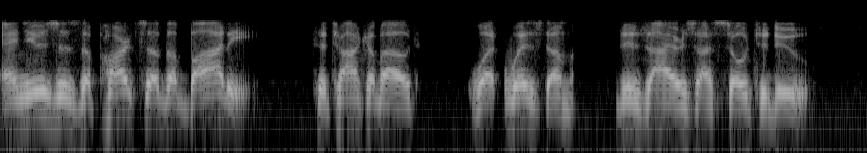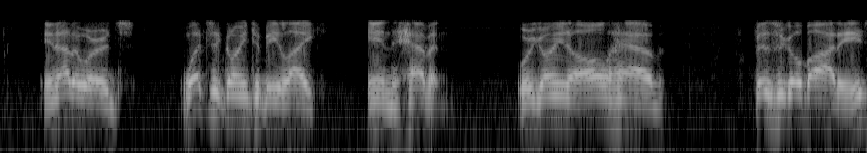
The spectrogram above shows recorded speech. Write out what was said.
and uses the parts of the body to talk about what wisdom desires us so to do. In other words, what's it going to be like in heaven? We're going to all have physical bodies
